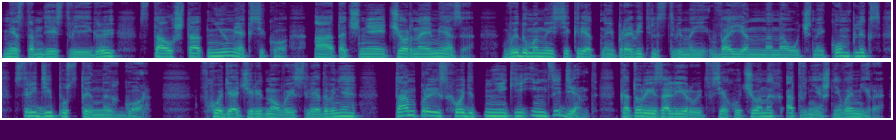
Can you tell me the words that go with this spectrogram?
Местом действия игры стал штат Нью-Мексико, а точнее Черная Меза, выдуманный секретный правительственный военно-научный комплекс среди пустынных гор. В ходе очередного исследования там происходит некий инцидент, который изолирует всех ученых от внешнего мира.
